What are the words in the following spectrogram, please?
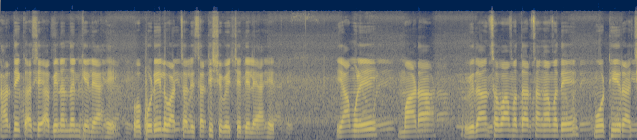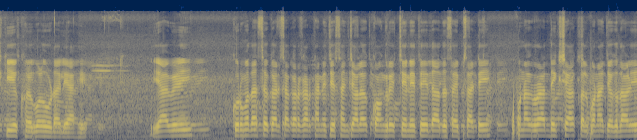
हार्दिक असे अभिनंदन केले आहे व पुढील वाटचालीसाठी शुभेच्छा दिल्या आहेत. यामुळे माडा विधानसभा मतदारसंघामध्ये मोठी राजकीय खळबळ उडाली आहे. यावेळी कुर्मदास सहकार साखर कारखान्याचे संचालक काँग्रेसचे नेते दादासाहेब साठे उपनगराध्यक्षा कल्पना जगदाळे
